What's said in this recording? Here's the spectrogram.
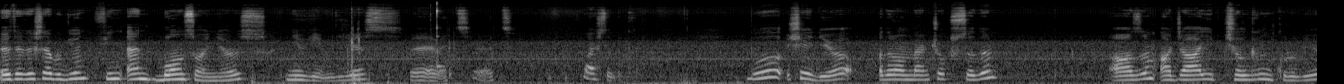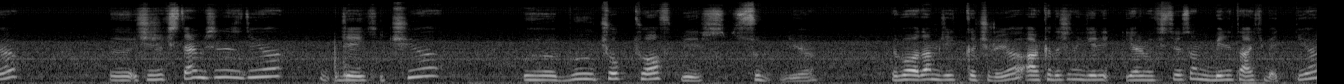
Evet arkadaşlar bugün Fin and Bones oynuyoruz. New game diyeceğiz. Ve evet, evet. Başladık. Bu şey diyor. Adamım ben çok susadım. Ağzım acayip çılgın kuruluyor. Ee, içecek ister misiniz diyor. Jake içiyor. Ee, bu çok tuhaf bir su diyor. Ve bu adam Jake'i kaçırıyor. Arkadaşını geri gelmek istiyorsan beni takip et diyor.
